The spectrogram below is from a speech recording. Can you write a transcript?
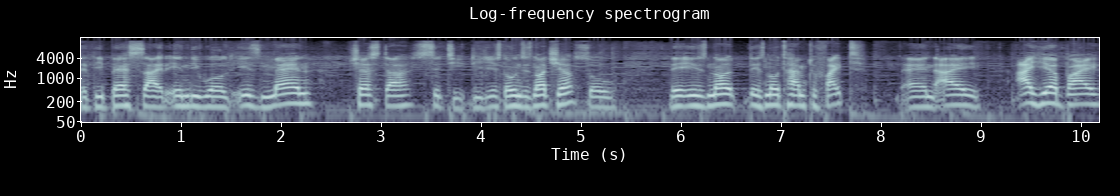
that the best side in the world is Manchester City. DJ Stones is not here, so there is not there's no time to fight, and I I hereby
